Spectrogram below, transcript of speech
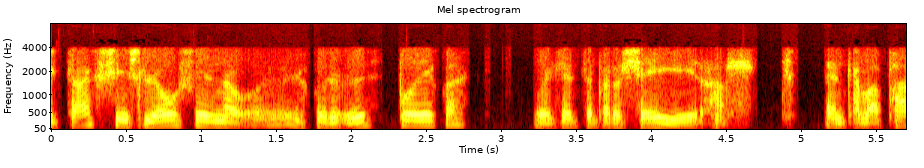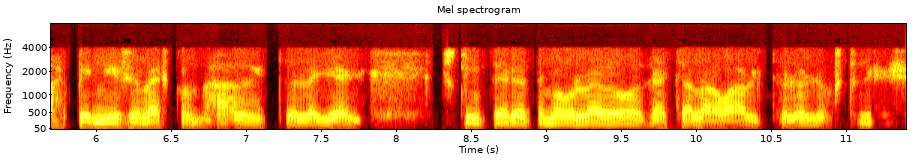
í dagsins ljósirinn á einhverju uppbúð eitthvað og þetta bara segir allt en það var pappinn í þessu verkum algjörlega, ég stúpir þetta mólaðu og þetta lág algjörlega ljóst fyrir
